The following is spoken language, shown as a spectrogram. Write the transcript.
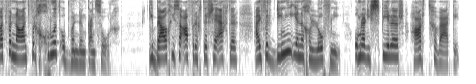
wat vanaand vir groot opwinding kan sorg. Die Belgiese afrigter sê egter hy verdien nie enige lof nie omdat die spelers hard gewerk het.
